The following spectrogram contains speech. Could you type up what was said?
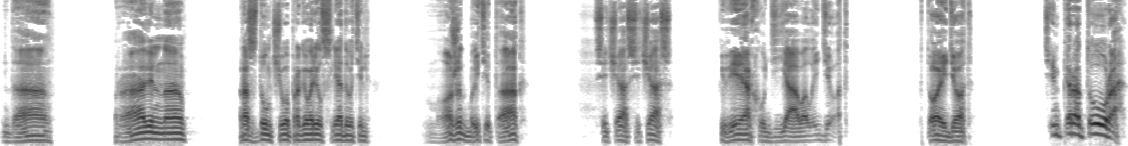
— Да, правильно, — раздумчиво проговорил следователь. — Может быть и так. Сейчас, сейчас. Кверху дьявол идет. Кто идет? Температура.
